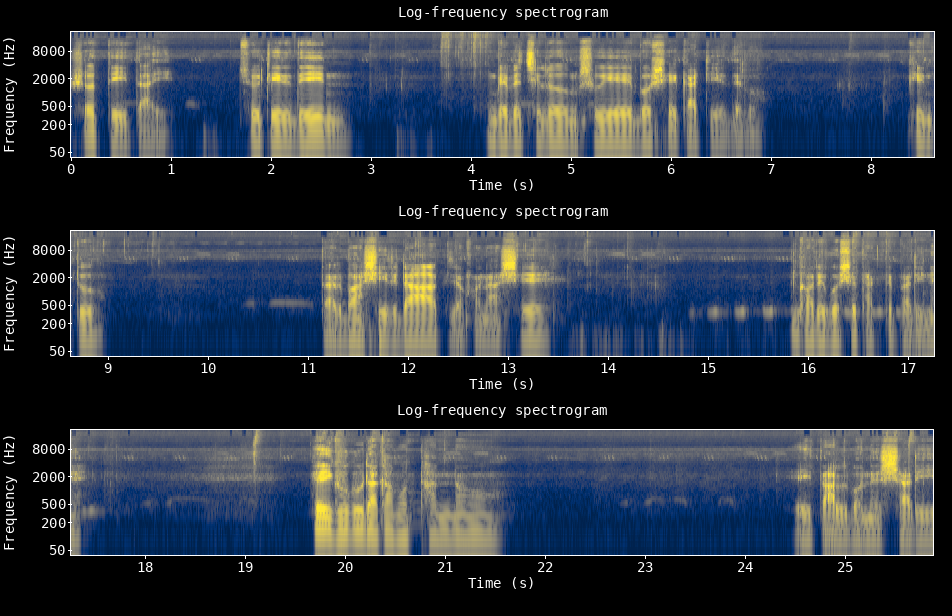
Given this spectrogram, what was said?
সত্যিই তাই। ছুটির দিন ভেবেছিলুম শুয়ে বসে কাটিয়ে দেব। কিন্তু তার বাঁশির ডাক যখন আসে, ঘরে বসে থাকতে পারি নে এই ঘুঘু ডাকা মধ্যাহ্ন, এই তালবনের শাড়ি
